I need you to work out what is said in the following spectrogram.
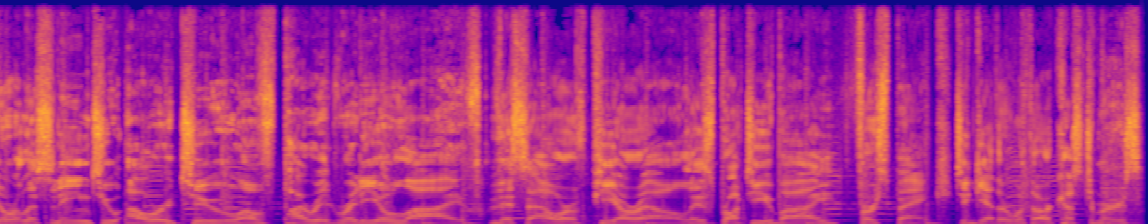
You're listening to Hour 2 of Pirate Radio Live. This hour of PRL is brought to you by First Bank. Together with our customers,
